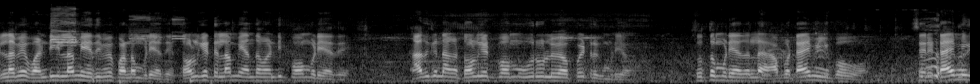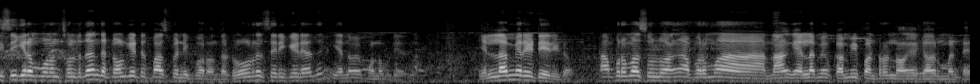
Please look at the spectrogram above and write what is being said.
எல்லாமே வண்டி இல்லாமல் எதுவுமே பண்ண முடியாது. டோல்கேட் இல்லாமல் எந்த வண்டி போக முடியாது. அதுக்கு நாங்கள் டோல்கேட் போகாமல் ஊர் உள்ள போயிட்டு இருக்க முடியும். சுத்த முடியாதுல்ல. அப்போ டைமிங் போவோம் சரி டைமிங் சீக்கிரம் போகணும்னு சொல்லிட்டு தான் இந்த டோல்கேட்டை பாஸ் பண்ணி போகிறோம் இந்த ரோடும் சரி கிடையாது என்னமே பண்ண முடியாது. எல்லாமே ரேட் ஏறிடும். அப்புறமா சொல்லுவாங்க அப்புறமா நாங்கள் எல்லாமே கம்மி பண்ணுறோன்னு கவர்மெண்ட்டு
